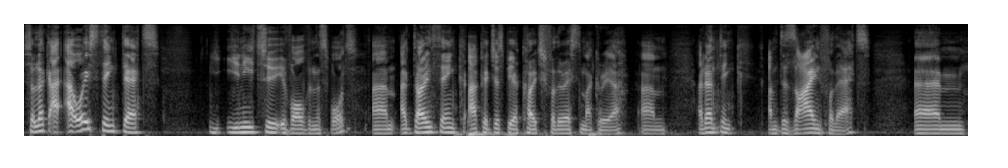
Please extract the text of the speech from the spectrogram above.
so look, I, I always think that y- you need to evolve in the sport. Um, I don't think I could just be a coach for the rest of my career. Um, I don't think I'm designed for that. Um,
